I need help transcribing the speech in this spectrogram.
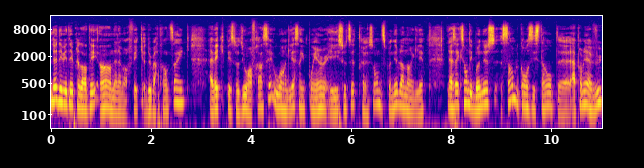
Le DVD est présenté en anamorphique 2 par 35 avec piste audio en français ou anglais 5.1 et les sous-titres sont disponibles en anglais. La section des bonus semble consistante euh, à première vue,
